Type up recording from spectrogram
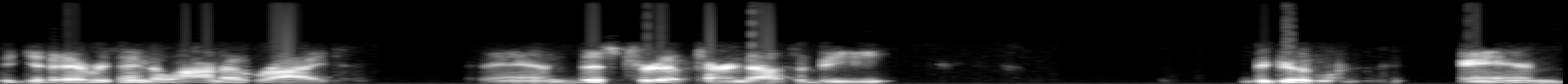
to get everything to line up right and this trip turned out to be the good one. And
